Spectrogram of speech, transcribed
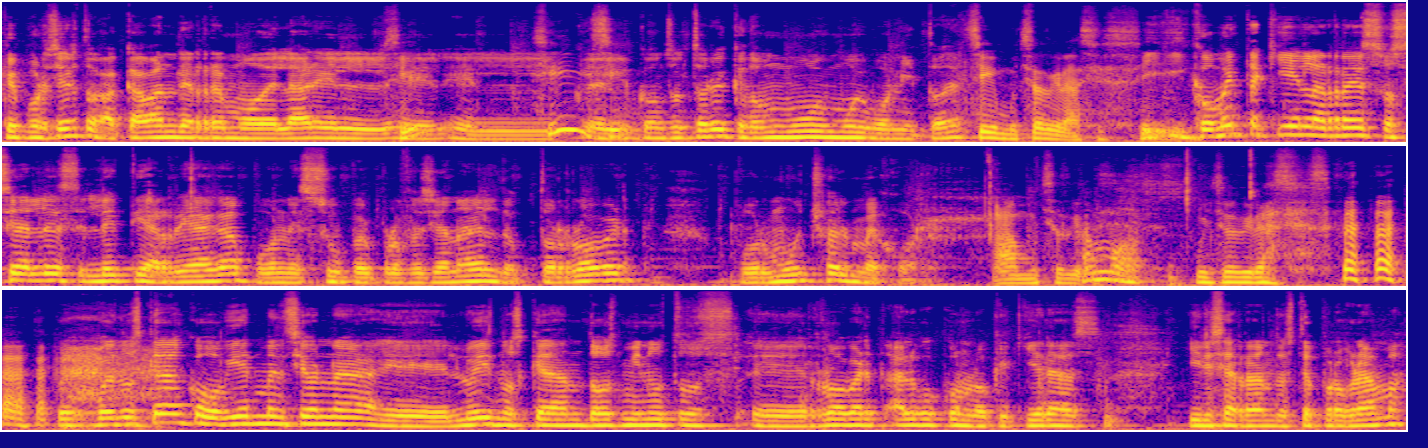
Que por cierto, acaban de remodelar el, el, consultorio y quedó muy, muy bonito. ¿eh? Sí, muchas gracias. Y, comenta aquí en las redes sociales, Leti Arriaga pone súper profesional, el doctor Robert, por mucho el mejor. Ah, muchas gracias. Muchas gracias. Pues, pues, nos quedan, como bien menciona eh, Luis, nos quedan dos minutos. Eh, Robert, algo con lo que quieras ir cerrando este programa.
